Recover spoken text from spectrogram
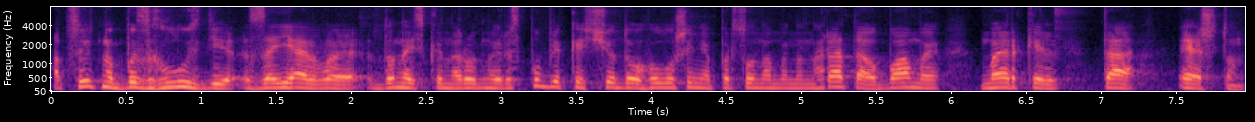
абсолютно безглузді заяви Донецької Народної Республіки щодо оголошення персонами Нонграта, Обами, Меркель та Ештон.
